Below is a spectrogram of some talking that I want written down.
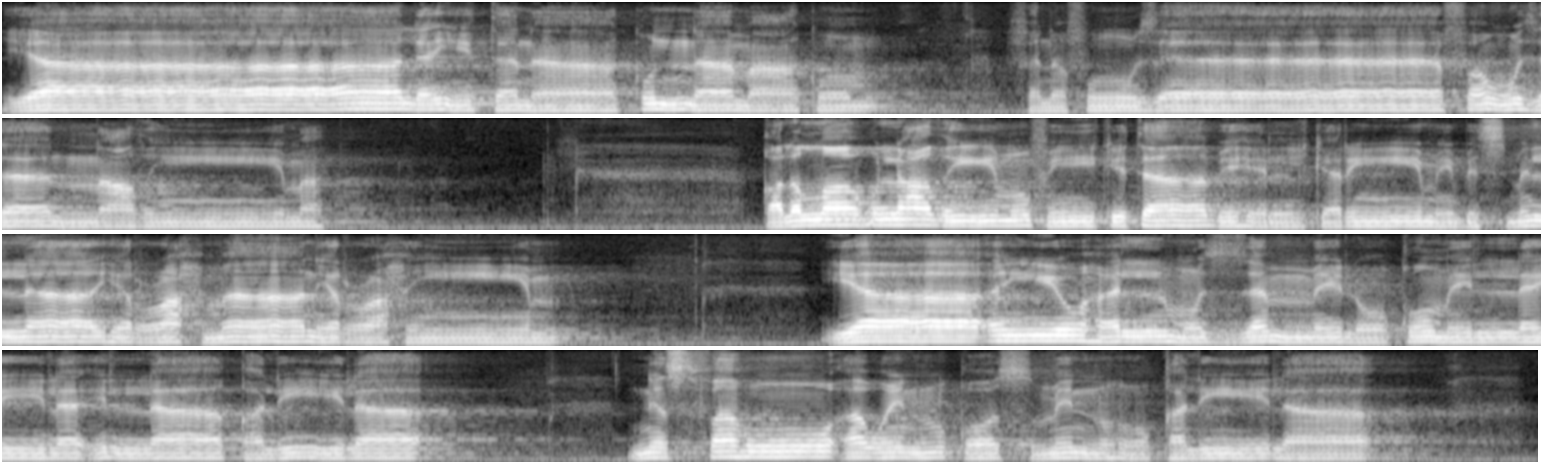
يا ليتنا كنا معكم فنفوز فوزا عظيما. قال الله العظيم في كتابه الكريم بسم الله الرحمن الرحيم. يا أيها المزمل قم الليل إلا قليلا نصفه أو انقص منه قليلا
